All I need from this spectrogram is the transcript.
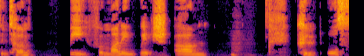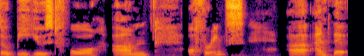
the term "b" for money, which um, could also be used for um, offerings. Uh, and there,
